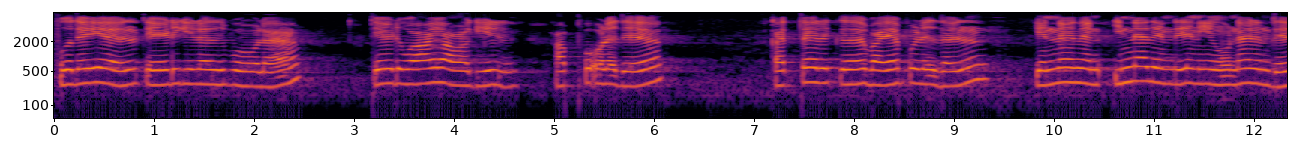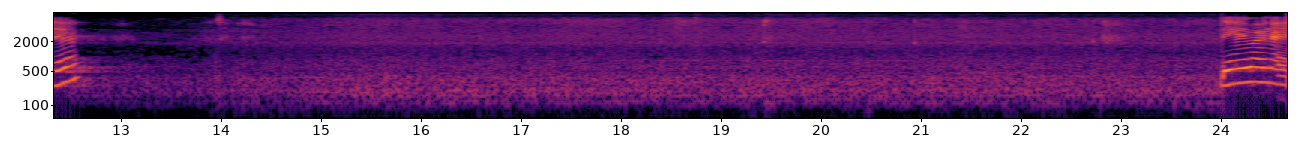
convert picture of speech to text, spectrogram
புதையல் தேடுகிறது போல தேடுவாய் ஆகில் அப்பொழுது கத்தருக்கு பயப்படுதல் என்னதென் இன்னதென்று நீ உணர்ந்து தேவனை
